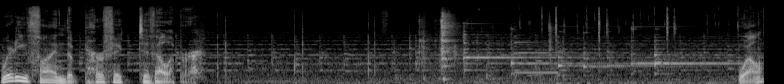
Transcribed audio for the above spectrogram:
Where do you find the perfect developer? Well,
